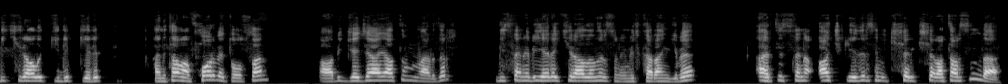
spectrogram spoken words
bir kiralık gidip gelip hani tamam forvet olsan abi gece hayatın vardır. Bir sene bir yere kiralanırsın Ümit Karan gibi. Ertesi sene aç gelirsin ikişer ikişer atarsın da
